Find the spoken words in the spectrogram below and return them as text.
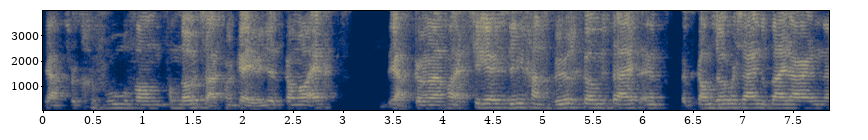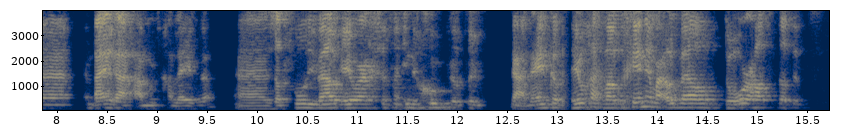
ja, soort gevoel van, van noodzaak. Van oké, weet je, het kan wel echt ja, kunnen gewoon echt serieuze dingen gaan gebeuren de komende tijd. En het, het kan zomaar zijn dat wij daar een, uh, een bijdrage aan moeten gaan leveren. Uh, dus dat voelde je wel heel erg in de groep. Dat ik ja, aan de ene kant heel graag wou beginnen, maar ook wel door had dat het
